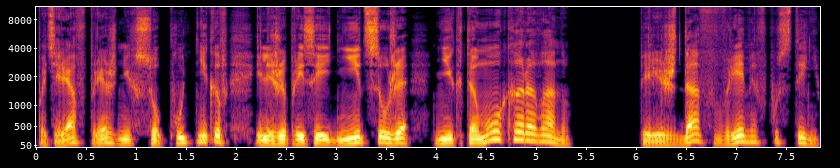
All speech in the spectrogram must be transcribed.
потеряв прежних сопутников, или же присоединиться уже не к тому каравану, переждав время в пустыне.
